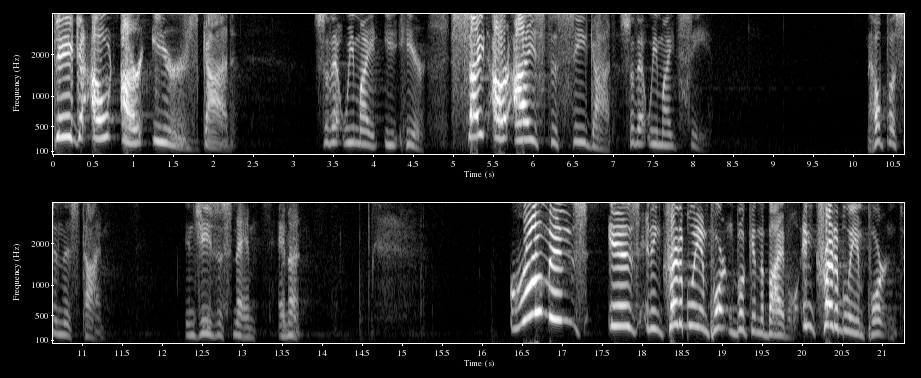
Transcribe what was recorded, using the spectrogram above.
dig out our ears, God, so that we might hear. Sight our eyes to see, God, so that we might see. Help us in this time. In Jesus' name, amen. Romans is an incredibly important book in the Bible. Incredibly important.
